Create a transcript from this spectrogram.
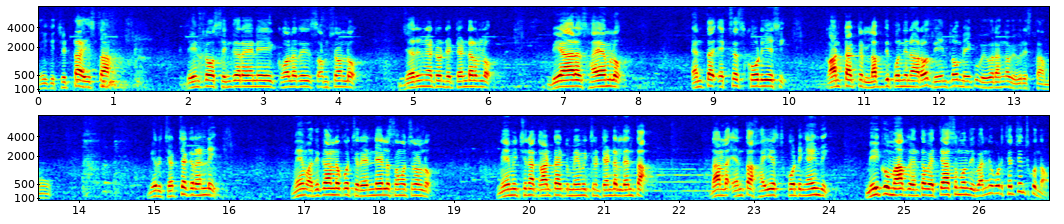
మీకు చిట్టా ఇస్తాను. దీంట్లో సింగరేణి కోలరీస్ అంశంలో జరిగినటువంటి టెండర్లో బీఆర్ఎస్ హయాంలో ఎంత ఎక్సెస్ కోడ్ చేసి కాంట్రాక్టర్ లబ్ధి పొందినారో దీంట్లో మీకు వివరంగా వివరిస్తాము. మీరు చర్చకు రండి. మేము అధికారంలోకి వచ్చి రెండేళ్ళ సంవత్సరంలో మేమిచ్చిన కాంట్రాక్ట్ మేమిచ్చిన టెండర్లు ఎంత? దాంట్లో ఎంత హైయెస్ట్ కోటింగ్ అయింది? మీకు మాకు ఎంత వ్యత్యాసం ఉంది? ఇవన్నీ కూడా చర్చించుకుందాం.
